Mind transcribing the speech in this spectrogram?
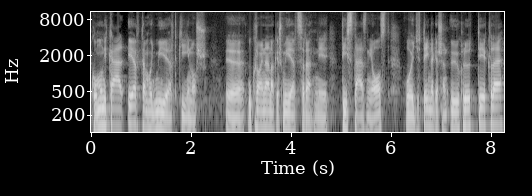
kommunikál, értem, hogy miért kínos Ukrajnának, és miért szeretné tisztázni azt, hogy ténylegesen ők lőtték le,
